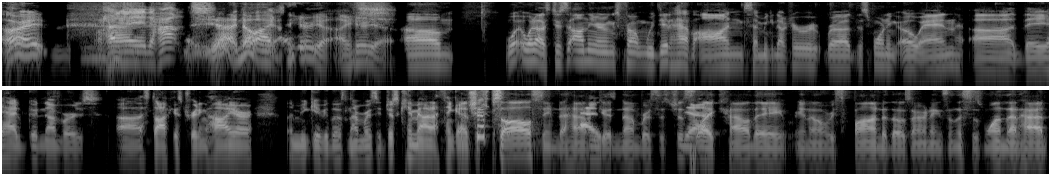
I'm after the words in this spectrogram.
All right. How, Yeah, no, I, I hear you. I hear you. Um, what, what else? Just on the earnings front, we did have on semiconductor uh, this morning. On uh, they had good numbers. Uh, stock is trading higher. Let me give you those numbers. It just came out. I think as Chips all seem to have as- good numbers. It's just Yeah. like how they, you know, respond to those earnings. And this is one that had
